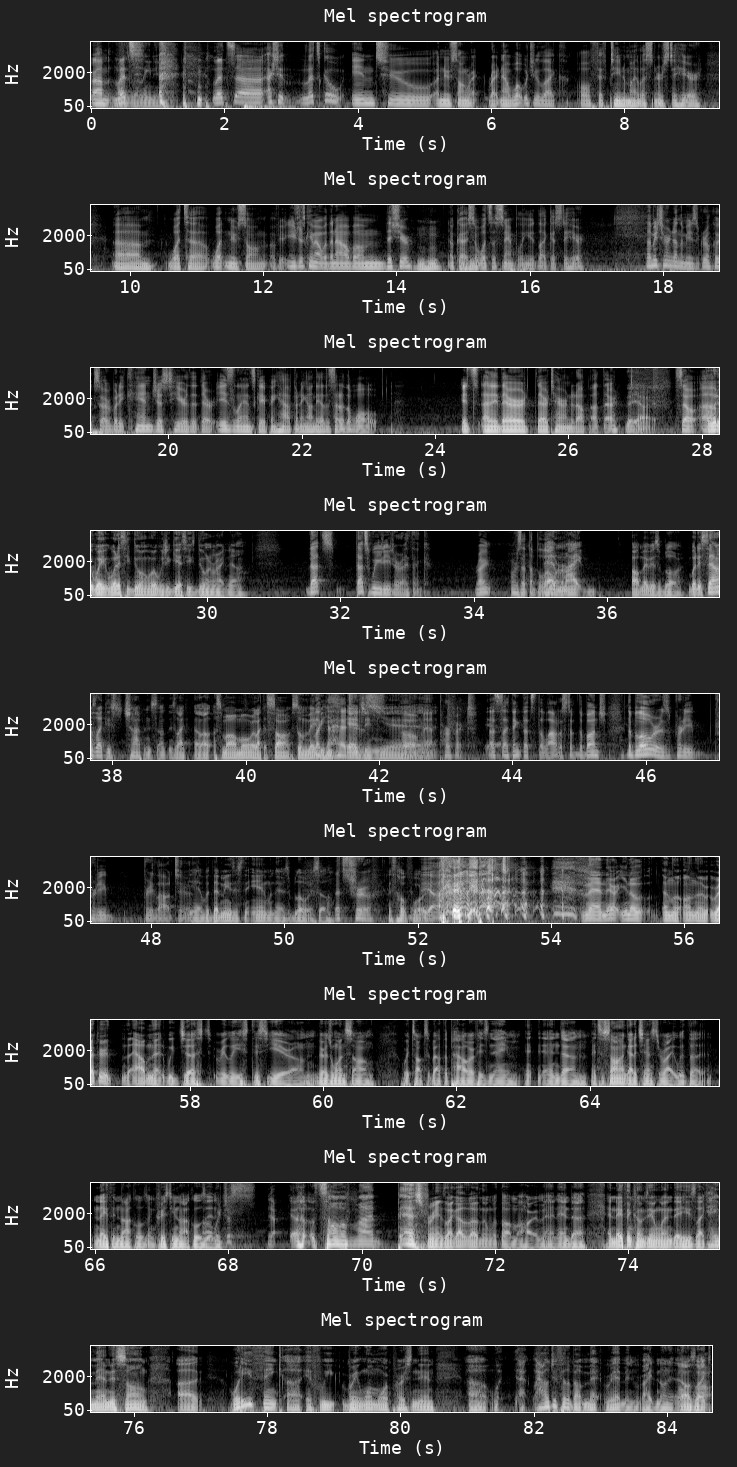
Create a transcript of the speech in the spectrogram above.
Um, let's well let's uh, actually let's go into a new song right right now. What would you like all 15 of my listeners to hear? Um, what uh, what new song of your? You just came out with an album this year. Mm-hmm. Okay, so Mhm. what's a sampling you'd like us to hear? Let me turn down the music real quick so everybody can just hear that there is landscaping happening on the other side of the wall. It's I mean they're they're tearing it up out there. They are. So what, um, wait, what is he doing? What would you guess he's doing right now? that's that's weed eater, I think, right? Or is that the blower? That might. Oh, maybe it's a blower, but it sounds like it's chopping something. It's like a, a small mower, like a saw. So maybe like he's edging. Yeah. Oh man, perfect. That's I think that's the loudest of the bunch. The blower is pretty pretty pretty loud too. Yeah, but that means it's the end when there's a blower. So That's true. let's hope for it. Yeah. Man, there. You know, on the on the record, the album that we just released this year, um, there's one song where it talks about the power of His name, and, and um, it's a song I got a chance to write with uh, Nathan Nockels and Christy Nockels, oh, and we just yeah. uh, some of my best friends. Like I love them with all my heart, man. And uh, and Nathan comes in one day. He's like, "Hey, man, this song. Uh, what do you think uh, if we bring one more person in? Uh, what, how would you feel about Matt Redman writing on it?" And Oh, I was wow. like.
